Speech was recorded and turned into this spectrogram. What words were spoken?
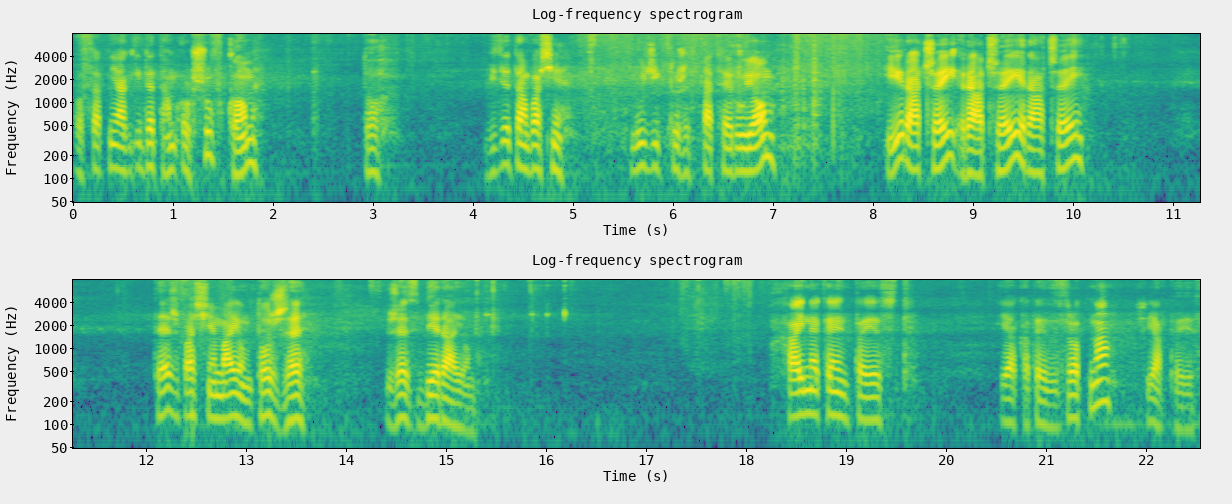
ostatnio jak idę tam olszówką, to widzę tam właśnie ludzi, którzy spacerują i raczej, raczej, raczej też właśnie mają to, że, że zbierają. Heineken to jest jaka to jest zwrotna? Czy jak to jest?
